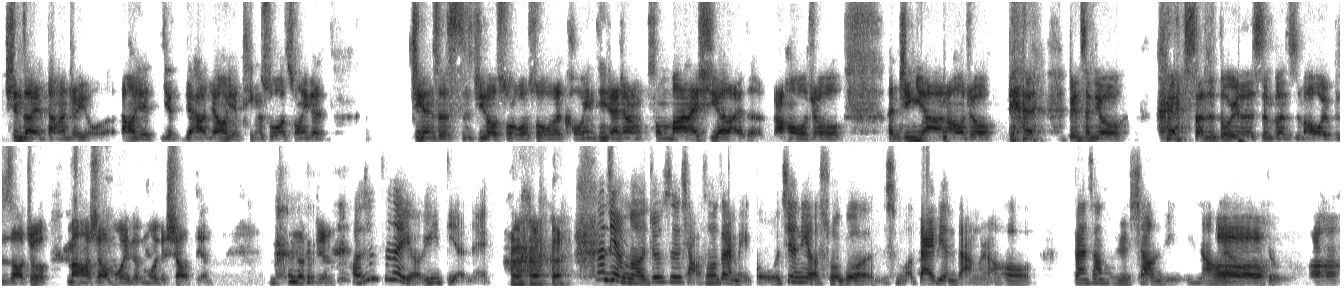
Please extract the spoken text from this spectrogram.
现在当然就有了，然后也也然后然后也听说从一个计程车司机都说过，说我的口音听起来像从马来西亚来的，然后我就很惊讶，然后就变 变成有 算是多余的身份是吧？我也不知道，就蛮好笑，摸一个摸一个笑点。那边 好像真的有一点呢。那你有没有就是小时候在美国？我记得你有说过什么带便当，然后班上同学笑你，然后就啊，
